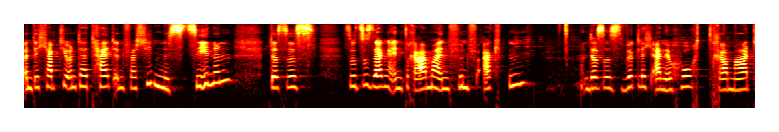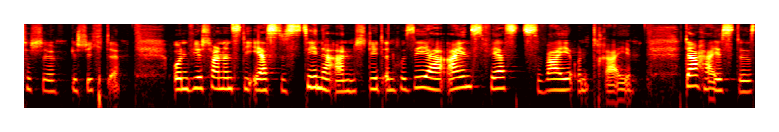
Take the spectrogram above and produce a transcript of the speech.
Und ich habe die unterteilt in verschiedene Szenen. Das ist sozusagen ein Drama in fünf Akten. Das ist wirklich eine hochdramatische Geschichte. Und wir schauen uns die erste Szene an, steht in Hosea 1, Vers 2 und 3. Da heißt es,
